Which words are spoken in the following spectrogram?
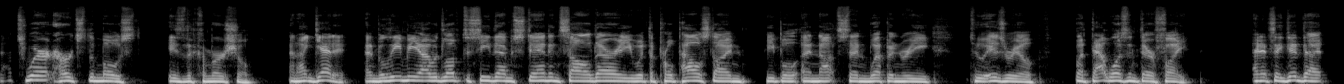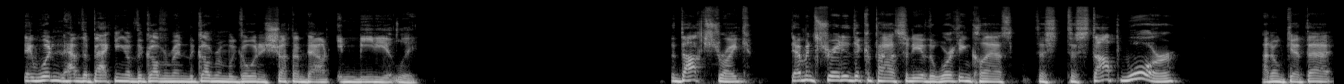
That's where it hurts the most is the commercial. And I get it. And believe me, I would love to see them stand in solidarity with the pro Palestine people and not send weaponry to Israel. But that wasn't their fight. And if they did that, they wouldn't have the backing of the government. The government would go in and shut them down immediately. The dock strike demonstrated the capacity of the working class to, to stop war. I don't get that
